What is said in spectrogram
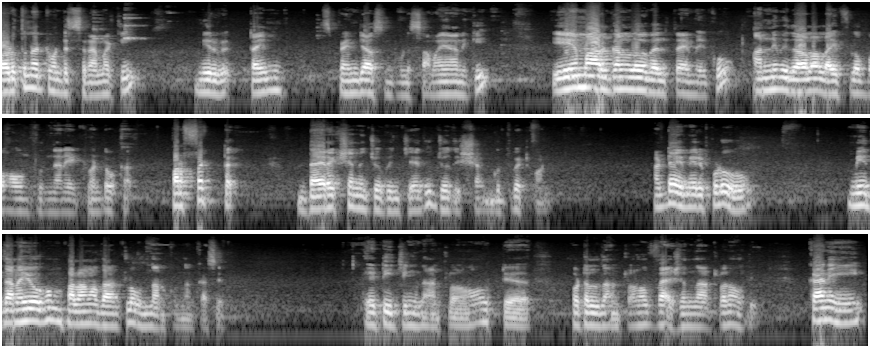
పడుతున్నటువంటి శ్రమకి మీరు టైం స్పెండ్ చేస్తున్నటువంటి సమయానికి ఏ మార్గంలో వెళ్తే మీకు అన్ని విధాల లైఫ్లో బాగుంటుంది అనేటువంటి ఒక పర్ఫెక్ట్ డైరెక్షన్ని చూపించేది జ్యోతిష్యం. గుర్తుపెట్టుకోండి. అంటే మీరు ఇప్పుడు మీ ధనయోగం ఫలానా దాంట్లో ఉందనుకుందాం కాసేపు. ఏ టీచింగ్ దాంట్లోనో హోటల్ దాంట్లోనో ఫ్యాషన్ దాంట్లోనో ఉంది. కానీ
